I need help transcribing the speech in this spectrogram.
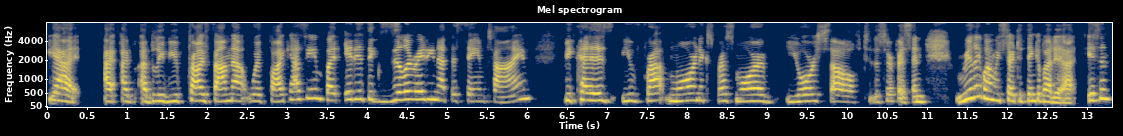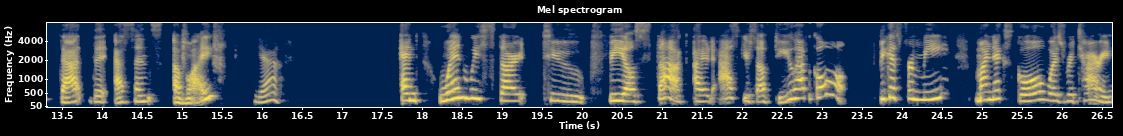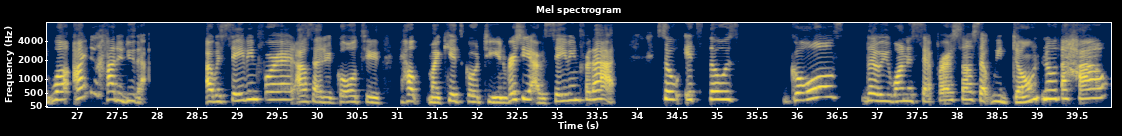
Yeah, I, I, I believe you've probably found that with podcasting, but it is exhilarating at the same time because you've brought more and expressed more of yourself to the surface. And really, when we start to think about it, isn't that the essence of life? Yeah. And when we start to feel stuck, I would ask yourself, do you have a goal? Because for me, my next goal was retiring. Well, I knew how to do that. I was saving for it. I also had a goal to help my kids go to university. I was saving for that. So it's those goals that we want to set for ourselves that we don't know the how,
